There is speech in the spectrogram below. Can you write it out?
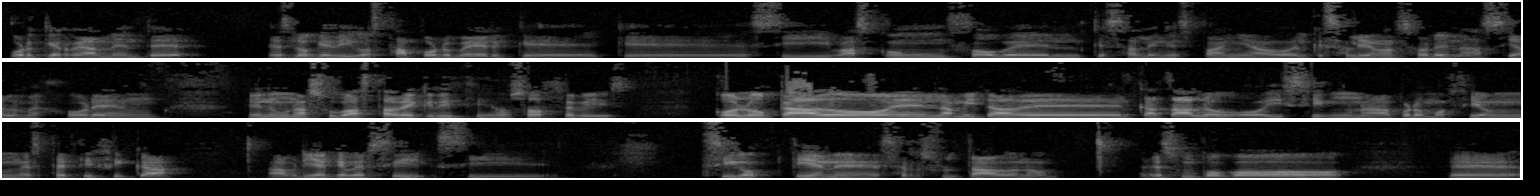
porque realmente es lo que digo, está por ver que, que, si vas con un Zobel que sale en España o el que salía en Sorena, si a lo mejor en, en una subasta de Christie's o Sotheby's colocado en la mitad del catálogo y sin una promoción específica, habría que ver si, si, si obtiene ese resultado, ¿no? Es un poco, eh,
